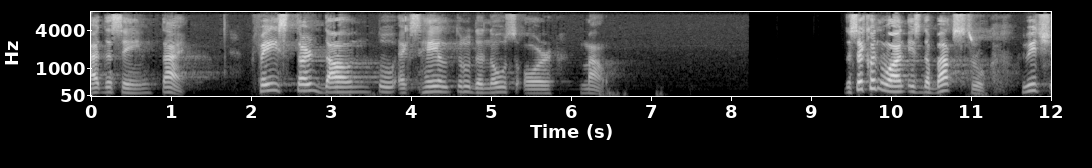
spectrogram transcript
at the same time. Face turned down to exhale through the nose or mouth. The second one is the backstroke, which,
